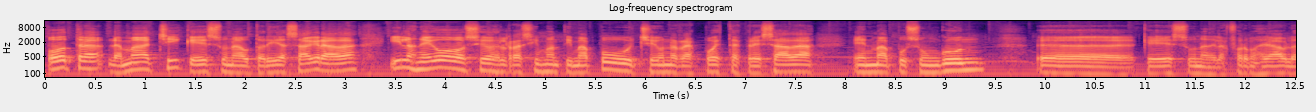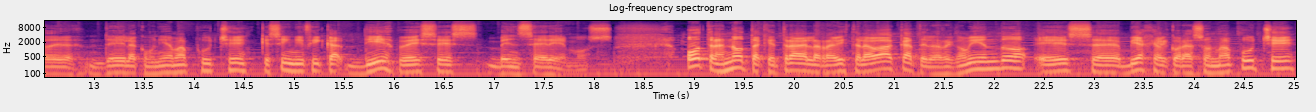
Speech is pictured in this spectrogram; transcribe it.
Otra, la Machi, que es una autoridad sagrada, y los negocios, el racismo antimapuche, una respuesta expresada en Mapuzungún, eh, que es una de las formas de habla de, la comunidad mapuche, que significa 10 veces venceremos. Otra nota que trae la revista La Vaca, te la recomiendo, es eh, Viaje al Corazón Mapuche.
